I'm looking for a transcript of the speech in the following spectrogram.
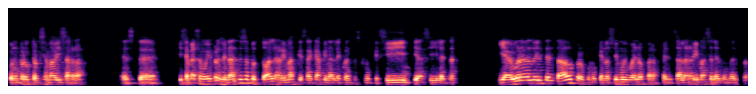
con un productor que se llama Bizarrap, este, y se me hace muy impresionante eso, pues todas las rimas que saca a final de cuentas, como que sí, tira así letras. Y alguna vez lo he intentado, pero como que no soy muy bueno para pensar las rimas en el momento.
